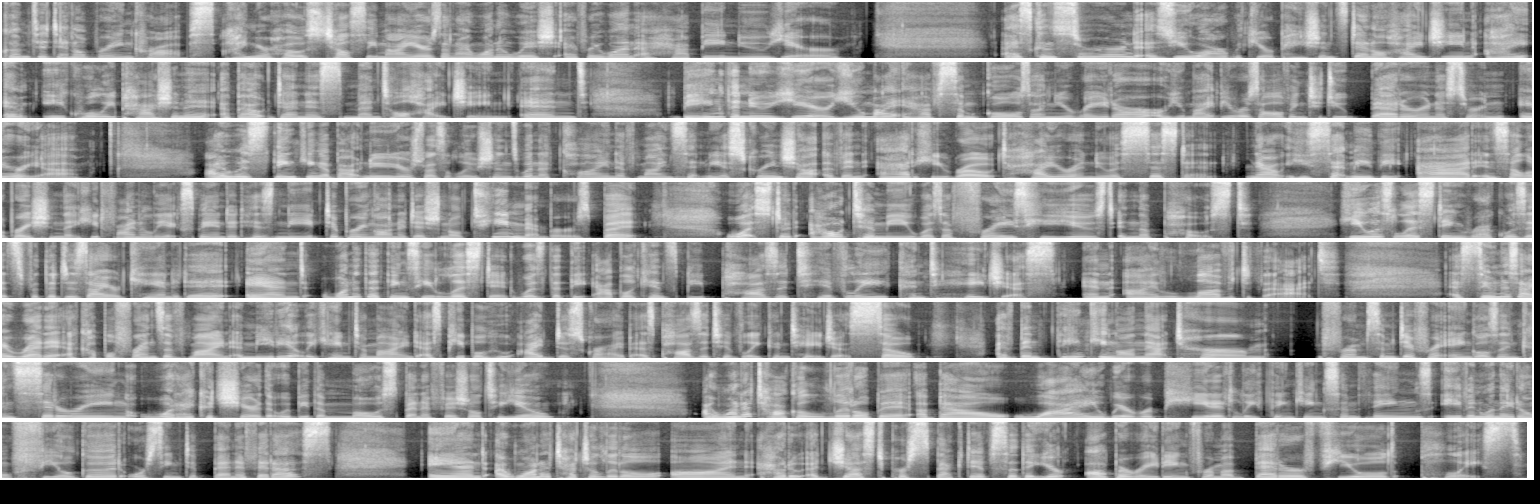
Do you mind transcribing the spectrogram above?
Welcome to Dental Brain Crops. I'm your host, Chelsea Myers, and I want to wish everyone a happy new year. As concerned as you are with your patient's dental hygiene, I am equally passionate about dentists' mental hygiene. And being the new year, you might have some goals on your radar, or you might be resolving to do better in a certain area. I was thinking about New Year's resolutions when a client of mine sent me a screenshot of an ad he wrote to hire a new assistant. Now, he sent me the ad in celebration that he'd finally expanded his need to bring on additional team members, but what stood out to me was a phrase he used in the post. He was listing requisites for the desired candidate, and one of the things he listed was that the applicants be positively contagious and I loved that. As soon as I read it, a couple friends of mine immediately came to mind as people who I'd describe as positively contagious. So I've been thinking on that term from some different angles and considering what I could share that would be the most beneficial to you. I want to talk a little bit about why we're repeatedly thinking some things, even when they don't feel good or seem to benefit us, and I want to touch a little on how to adjust perspective so that you're operating from a better fueled place.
